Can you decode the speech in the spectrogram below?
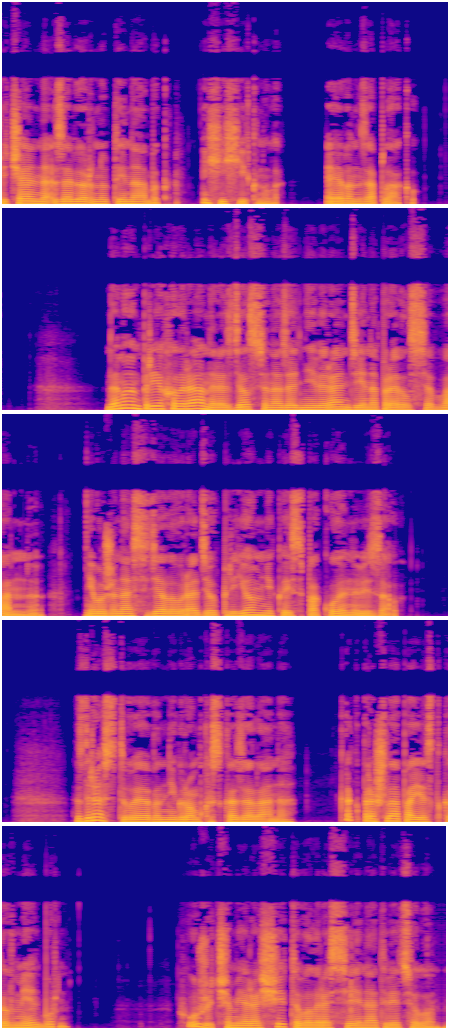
печально завернутый на бок, и хихикнула. Эван заплакал. Домой он приехал рано, разделся на задней веранде и направился в ванную. Его жена сидела у радиоприемника и спокойно вязала. «Здравствуй, Эван», — негромко сказала она. «Как прошла поездка в Мельбурн?» «Хуже, чем я рассчитывал», — рассеянно ответил он.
